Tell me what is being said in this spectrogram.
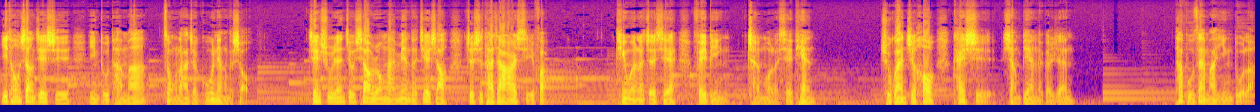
一同上街时，印度他妈总拉着姑娘的手。见熟人就笑容满面地介绍：“这是他家儿媳妇。”听闻了这些，飞饼沉默了些天。出关之后，开始像变了个人。他不再骂印度了，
